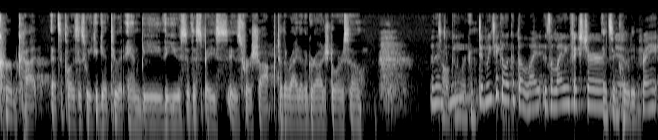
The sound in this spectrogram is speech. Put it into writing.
curb cut, that's the closest we could get to it, and B, the use of the space is for a shop to the right of the garage door, so And then did we, did we take a look at the light, is the lighting fixture? It's new, included. Right?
